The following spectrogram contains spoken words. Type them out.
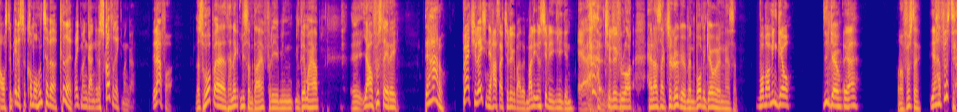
afstemme. Ellers så kommer hun til at være ked af det rigtig mange gange, eller skuffet rigtig mange gange. Det er derfor. Lad os håbe, at han ikke er ligesom dig, fordi min, min damer her, øh, jeg har jo fødselsdag i dag. Det har du. Congratulations. Jeg har sagt tillykke bare. Bare lige, nu siger vi ikke lige igen. Ja, Tillykke. Flot. Han har sagt tillykke, men hvor er min gave henne, Hassan? Hvor var min gave? Din gave. Ja. Og der er fødselsdag. Jeg havde først.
